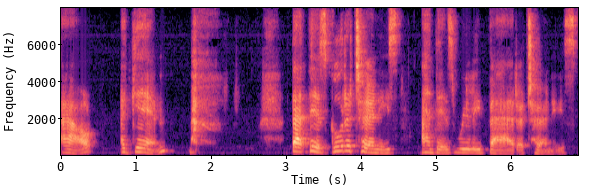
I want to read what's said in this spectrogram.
out again that there's good attorneys and there's really bad attorneys.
